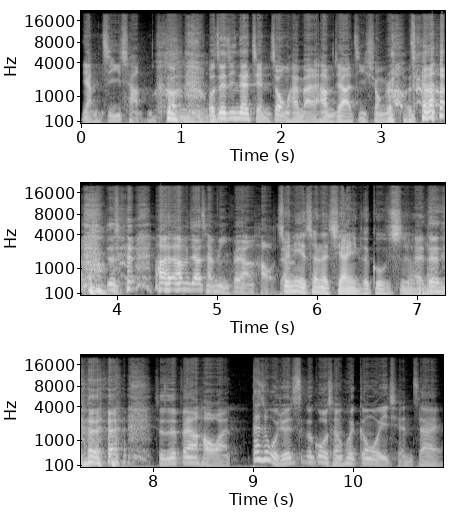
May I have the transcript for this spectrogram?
养鸡场，我最近在减重，我还买了他们家的鸡胸肉，就是他他们家产品非常好，所以你也撑得起来你的故事，哎，对对对，就是非常好玩。但是我觉得这个过程会跟我以前在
